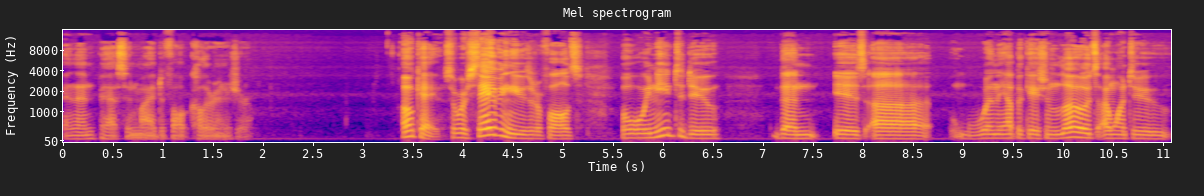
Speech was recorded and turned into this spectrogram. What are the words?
and then pass in my default color integer. Okay, so we're saving user defaults, but what we need to do then is uh, when the application loads, I want to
